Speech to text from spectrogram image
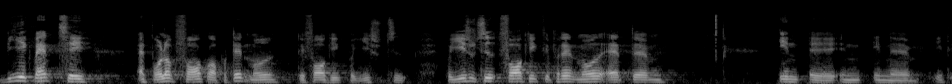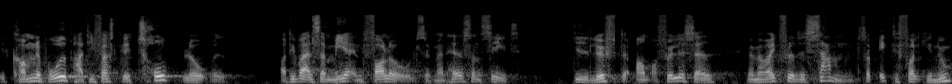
vi er ikke vant til, at bryllup foregår på den måde, det foregik på Jesu tid. På Jesu tid foregik det på den måde, at øh, en, øh, en, en, øh, et, et kommende brudepar, de først blev trolovet. Og det var altså mere en forlovelse. Man havde sådan set givet løfte om at følge sad, men man var ikke flyttet sammen som ægte folk endnu,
